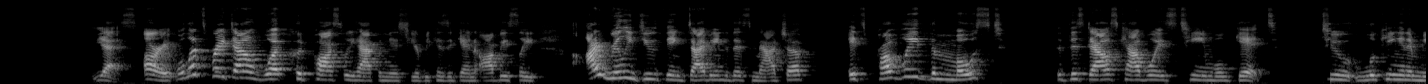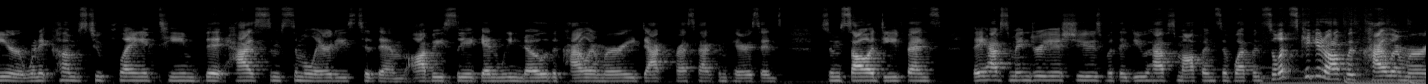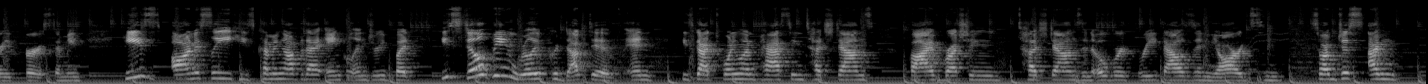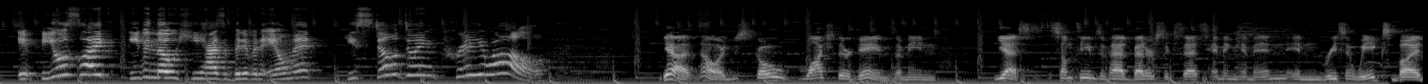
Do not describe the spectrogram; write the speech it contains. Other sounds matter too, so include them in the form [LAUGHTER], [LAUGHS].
Yes. All right. Well, let's break down what could possibly happen this year because, again, obviously, I really do think diving into this matchup, it's probably the most that this Dallas Cowboys team will get to looking in a mirror when it comes to playing a team that has some similarities to them. Obviously, again, we know the Kyler Murray, Dak Prescott comparisons, some solid defense. They have some injury issues, but they do have some offensive weapons. So let's kick it off with Kyler Murray first. I mean, he's honestly he's coming off of that ankle injury but he's still being really productive. And he's got 21 passing touchdowns five rushing touchdowns and over 3000 yards. And so i'm just i'm it feels like even though he has a bit of an ailment he's still doing pretty well. Yeah, no, just go watch their games. I mean, yes, some teams have had better success hemming him in in recent weeks, but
